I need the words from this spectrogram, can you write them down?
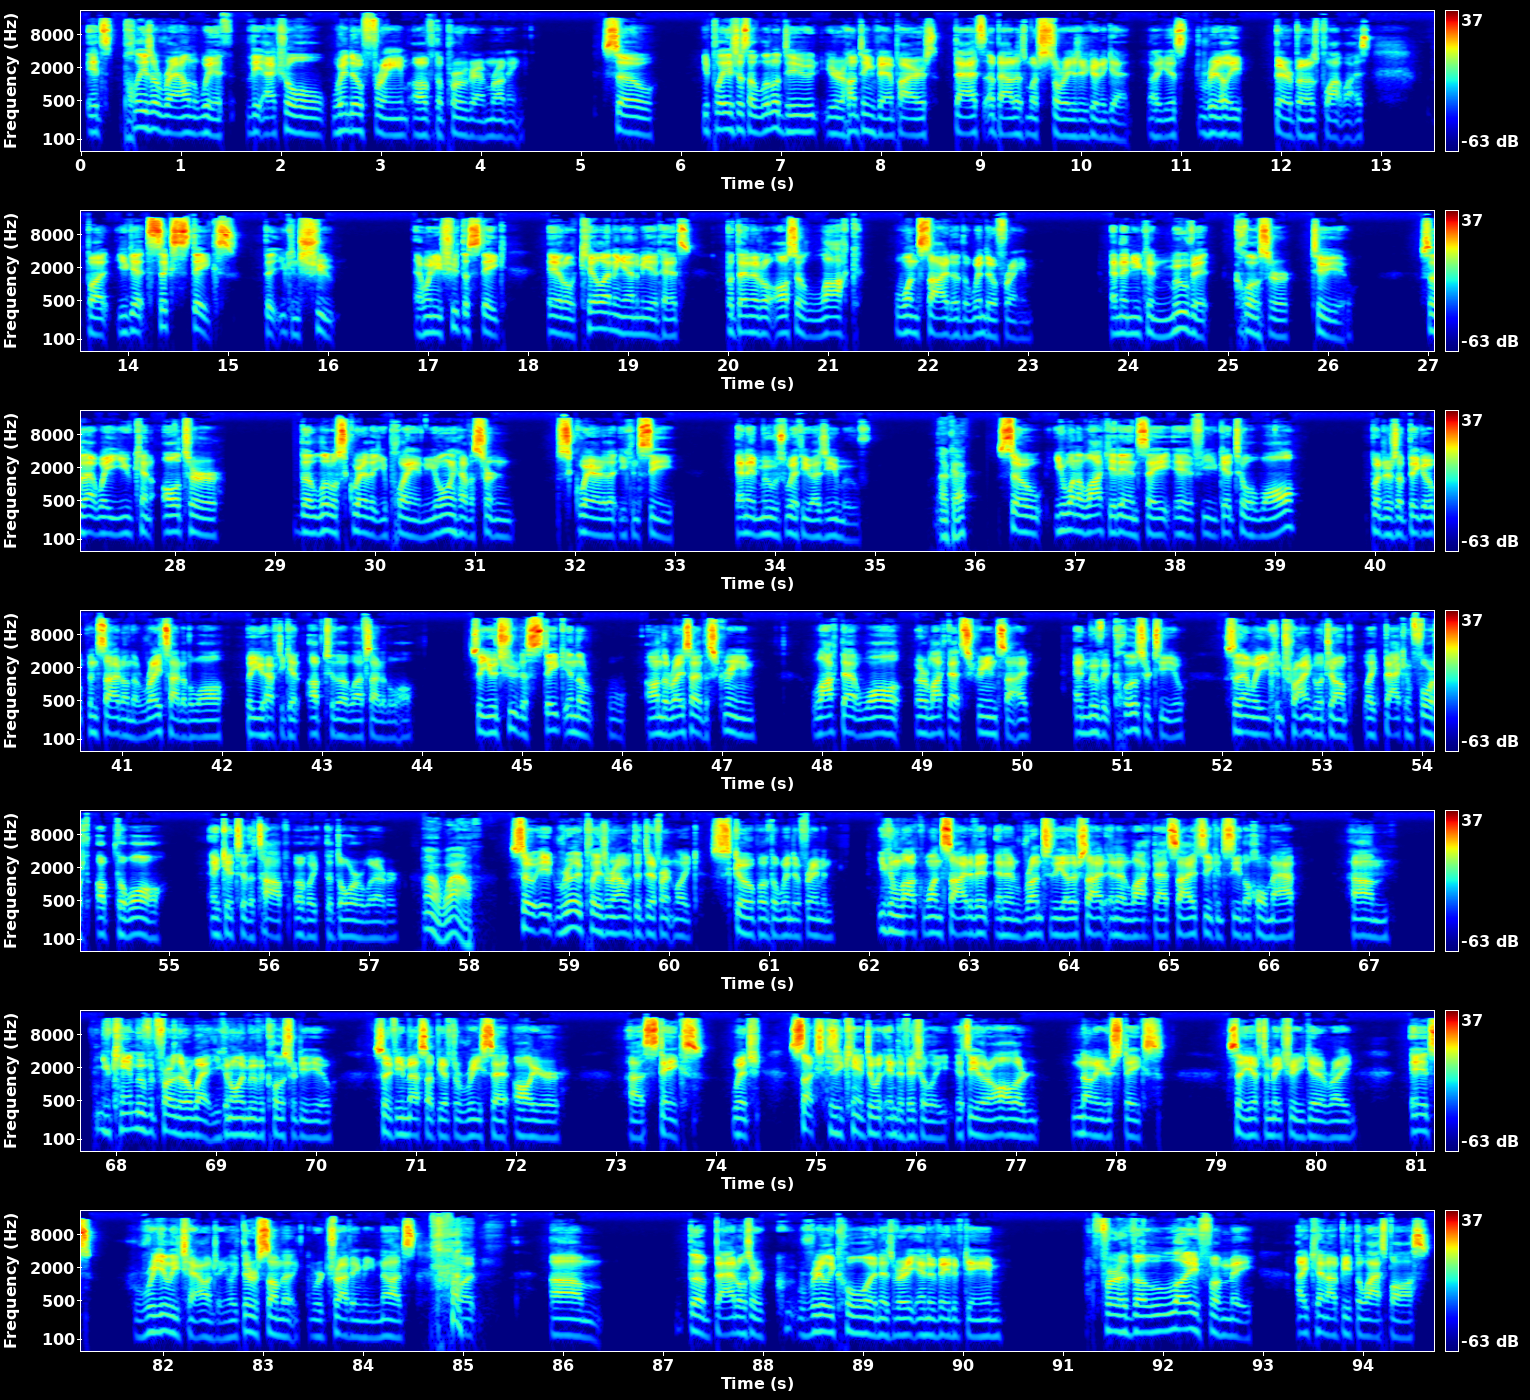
it plays around with the actual window frame of the program running. So you play as just a little dude, you're hunting vampires. That's about as much story as you're going to get. Like it's really bare bones plot wise. But you get six stakes that you can shoot. And when you shoot the stake, it'll kill any enemy it hits, but then it'll also lock one side of the window frame. And then you can move it closer to you. So that way you can alter the little square that you play in. You only have a certain square that you can see, and it moves with you as you move. Okay. So you want to lock it in, say if you get to a wall, but there's a big open side on the right side of the wall, but you have to get up to the left side of the wall. So you would shoot a stake in the on the right side of the screen, lock that wall or lock that screen side, and move it closer to you. So that way you can triangle jump like back and forth up the wall and get to the top of like the door or whatever. Oh, wow. So it really plays around with the different like scope of the window frame and you can lock one side of it and then run to the other side and then lock that side so you can see the whole map. Um, you can't move it further away. You can only move it closer to you. So if you mess up, you have to reset all your uh, stakes, which sucks because you can't do it individually. It's either all or none of your stakes. So you have to make sure you get it right. It's really challenging. Like there were some that were driving me nuts, but um, the battles are really cool and it's a very innovative game. For the life of me, I cannot beat the last boss.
